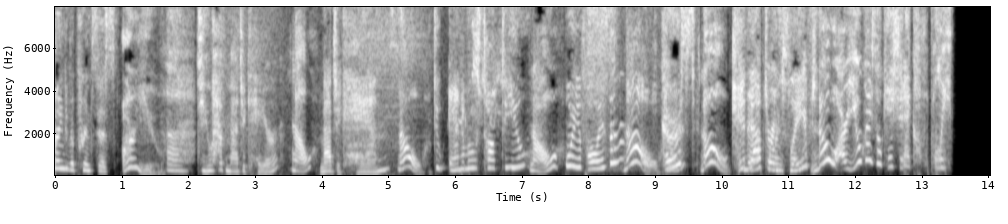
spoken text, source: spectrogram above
kind of a princess are you? Uh, do you have magic hair? No. Magic hands? No. Do animals talk to you? No. Were you poisoned? No. Cursed? No. Kidnapped or enslaved? No. Are you guys okay? Should I call the police?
